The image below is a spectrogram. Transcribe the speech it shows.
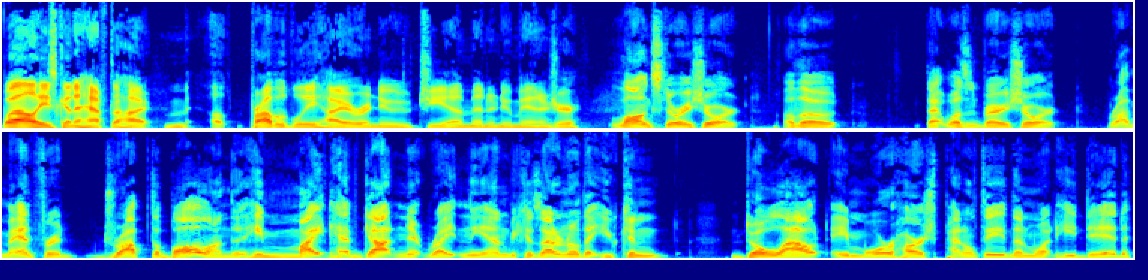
Well, he's going to have to hire, uh, probably hire a new GM and a new manager. long story short, although that wasn't very short, Rob Manfred dropped the ball on that. He might have gotten it right in the end because I don't know that you can dole out a more harsh penalty than what he did,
